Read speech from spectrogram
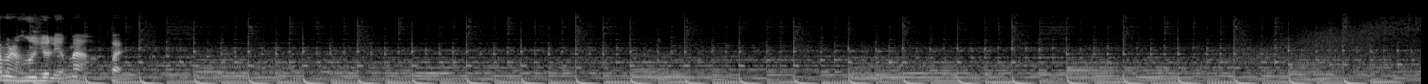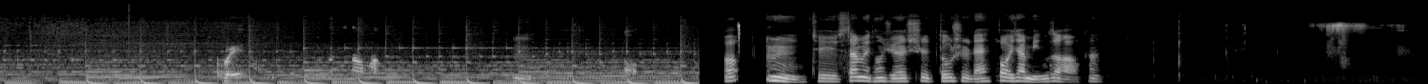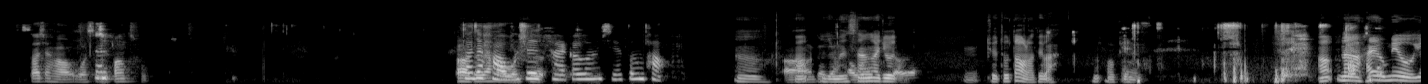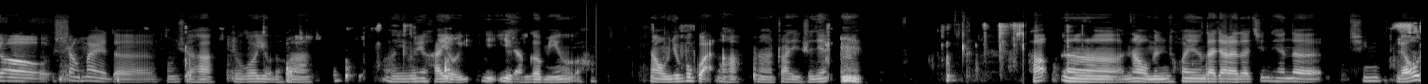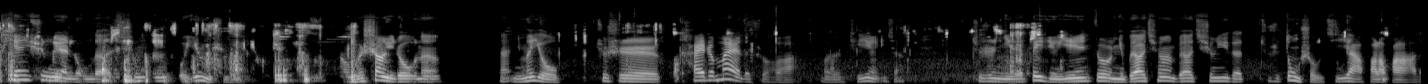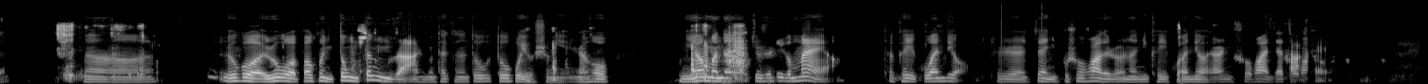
来，上半场同学连麦啊，快！喂，听到吗？嗯，好，好，嗯，这三位同学是都是来报一下名字哈，我看大家好，我是李邦楚。啊大家好，我我是踩高跟鞋奔跑。嗯，啊好，你们三个就就都到了对吧？嗯，OK 嗯。好，那还有没有要上麦的同学哈？如果有的话，啊、因为还有一一两个名额哈，那我们就不管了哈，啊、抓紧时间。好，嗯、那我们欢迎大家来到今天的倾聊天训练中的倾听回应训练。我们上一周呢，啊，你们有就是开着麦的时候啊，我提醒一下，就是你的背景音，就是你不要千万不要轻易的，就是动手机呀、哗啦哗啦的。嗯、如果如果包括你动凳子啊什么，它可能都都会有声音。然后你要么呢，就是这个麦啊，它可以关掉，就是在你不说话的时候呢，你可以关掉，然后你说话你再打开。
